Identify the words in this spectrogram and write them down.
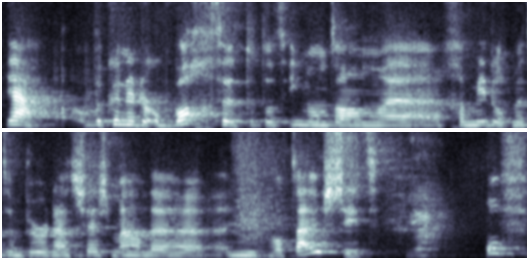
Ja, we kunnen erop wachten totdat iemand dan eh, gemiddeld met een burn-out zes maanden eh, in ieder geval thuis zit. Ja. Of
